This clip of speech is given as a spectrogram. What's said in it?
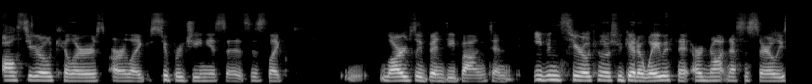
all serial killers are like super geniuses is like largely been debunked and even serial killers who get away with it are not necessarily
